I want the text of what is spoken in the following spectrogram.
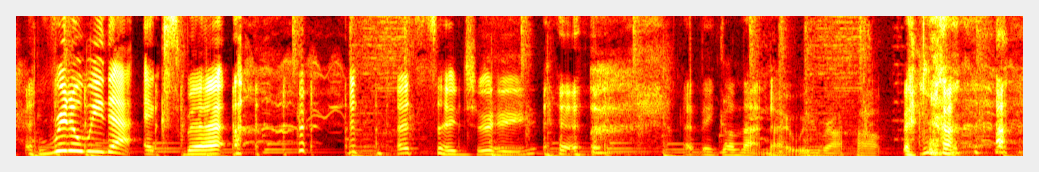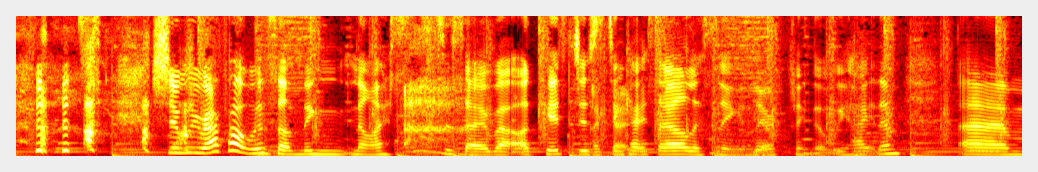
Riddle me that, expert. That's so true. I think on that note we wrap up. Should we wrap up with something nice to say about our kids, just in case they are listening and they Yeah. think that we hate them? Um,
